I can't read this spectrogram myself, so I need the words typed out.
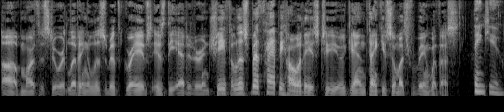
of Martha Stewart Living. Elizabeth Graves is the editor in chief. Elizabeth, happy holidays to you again. Thank you so much for being with us. Thank you.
